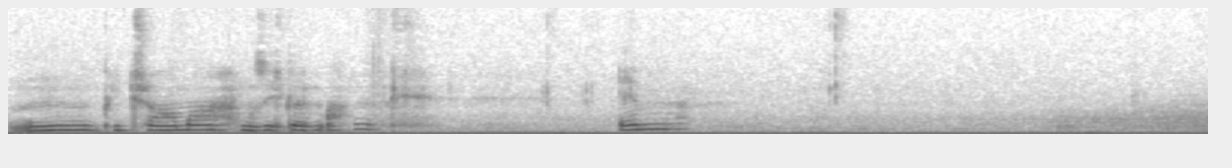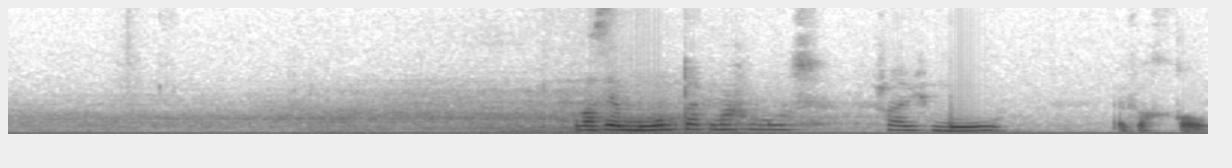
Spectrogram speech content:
mm, Pyjama muss ich gleich machen. M. Was er Montag machen muss, schreibe ich Mo einfach rauf.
